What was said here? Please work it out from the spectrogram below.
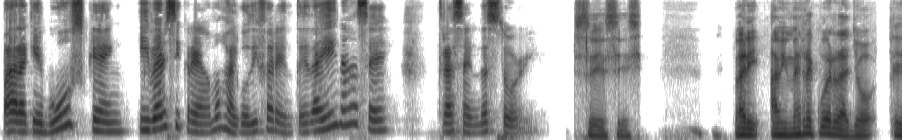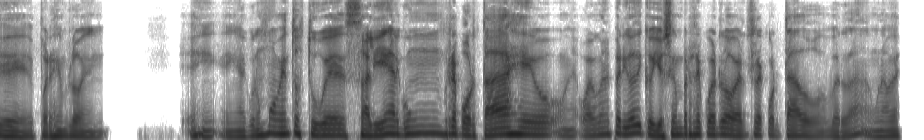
para que busquen y ver si creamos algo diferente. De ahí nace Trascenda Story. Sí, sí, sí. Mari, a mí me recuerda, yo, eh, por ejemplo, en, en, algunos momentos tuve, salí en algún reportaje o, algo en el periódico y yo siempre recuerdo haber recortado, ¿verdad? Una vez,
